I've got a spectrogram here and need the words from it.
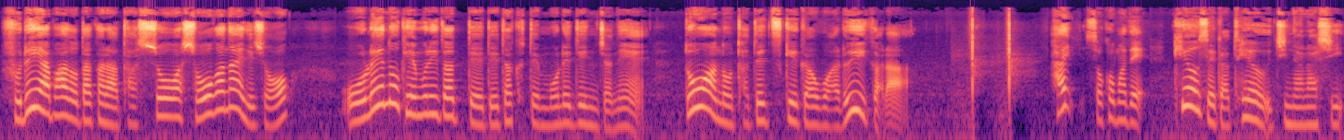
古いアパートだから多少はしょうがないでしょ俺の煙だって出たくて漏れてんじゃねえ。ドアの立て付けが悪いから。はい、そこまで。清瀬が手を打ち鳴らし、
